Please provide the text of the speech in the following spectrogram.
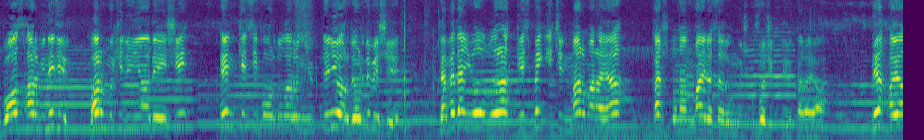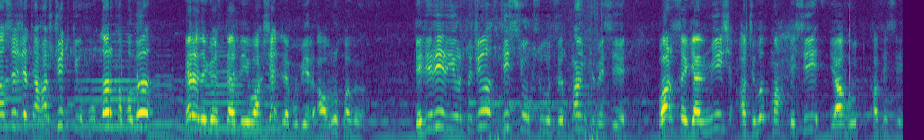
Şu Boğaz Harbi nedir? Var mı ki dünyada eşi? En kesif orduların yükleniyor dördü beşi. Tepeden yol bularak geçmek için Marmara'ya kaç donanmayla sarılmış ufacık bir karaya. Ne hayasızca tehaşüt ki ufuklar kapalı, nerede gösterdiği vahşetle bu bir Avrupalı. Dedirir yırtıcı his yoksulu sırtlan kümesi, varsa gelmiş açılıp mahbesi yahut kafesi.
